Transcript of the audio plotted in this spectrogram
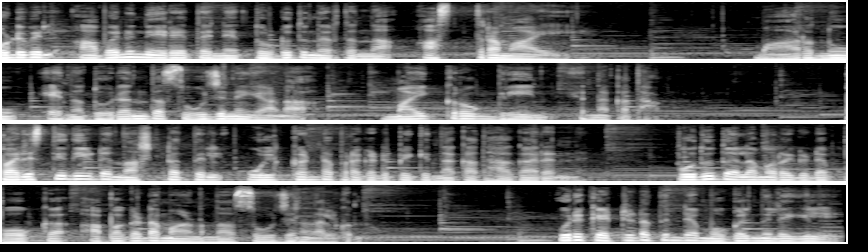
ഒടുവിൽ അവനു നേരെ തന്നെ തൊടുത്തു നിർത്തുന്ന അസ്ത്രമായി മാറുന്നു എന്ന ദുരന്ത സൂചനയാണ് മൈക്രോ ഗ്രീൻ എന്ന കഥ. പരിസ്ഥിതിയുടെ നഷ്ടത്തിൽ ഉത്കണ്ഠ പ്രകടിപ്പിക്കുന്ന കഥാകാരൻ പുതുതലമുറയുടെ പോക്ക് അപകടമാണെന്ന സൂചന നൽകുന്നു. ഒരു കെട്ടിടത്തിന്റെ മുകൾ നിലയിൽ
